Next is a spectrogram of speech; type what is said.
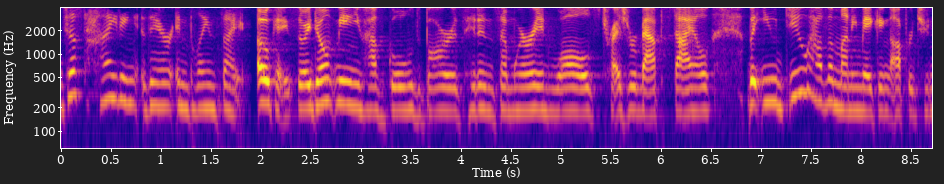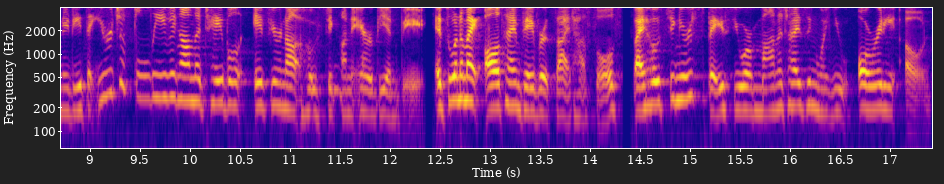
just hiding there in plain sight. Okay, so I don't mean you have gold bars hidden somewhere in walls, treasure map style, but you do have a money making opportunity that you're just leaving on the table if you're not hosting on Airbnb. It's one of my all time favorite side hustles. By hosting your space, you are monetizing what you already own.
